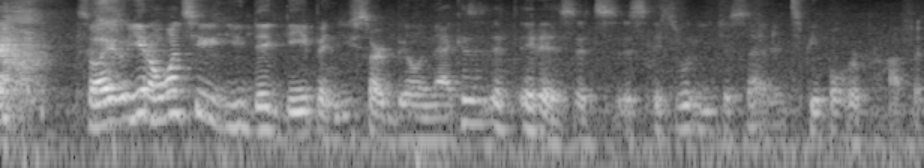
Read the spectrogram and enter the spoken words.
Um, so I, you know, once you, you dig deep and you start building that, because it, it is, it's, it's it's what you just said. It's people over profit,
